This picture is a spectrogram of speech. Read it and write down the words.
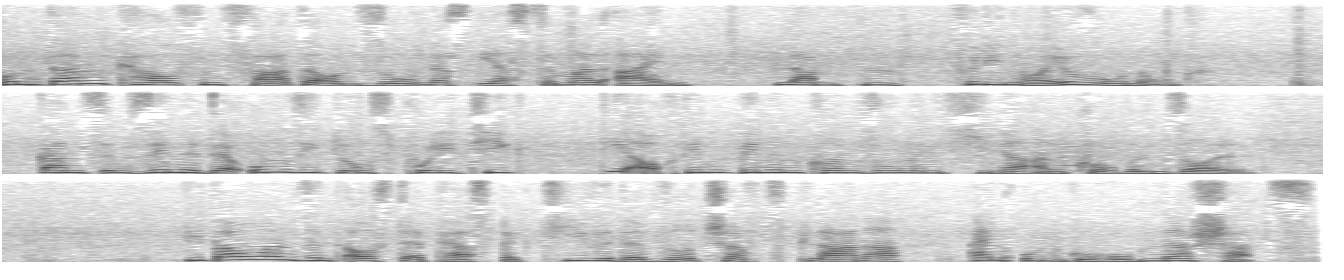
Und dann kaufen Vater und Sohn das erste Mal ein. Lampen für die neue Wohnung. Ganz im Sinne der Umsiedlungspolitik, die auch den Binnenkonsum in China ankurbeln soll. Die Bauern sind aus der Perspektive der Wirtschaftsplaner ein ungehobener Schatz.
